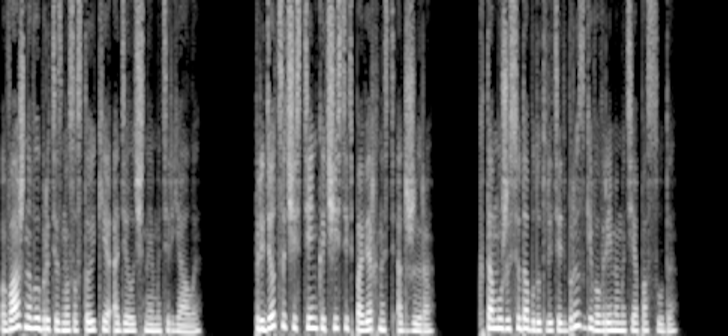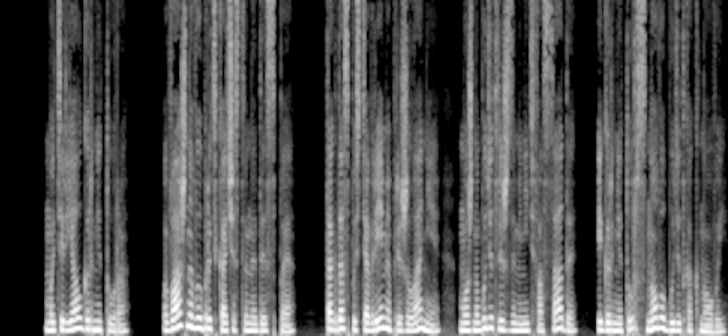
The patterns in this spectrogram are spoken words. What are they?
Важно выбрать износостойкие отделочные материалы. Придется частенько чистить поверхность от жира. К тому же сюда будут лететь брызги во время мытья посуды. Материал гарнитура. Важно выбрать качественный ДСП. Тогда спустя время при желании можно будет лишь заменить фасады, и гарнитур снова будет как новый.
